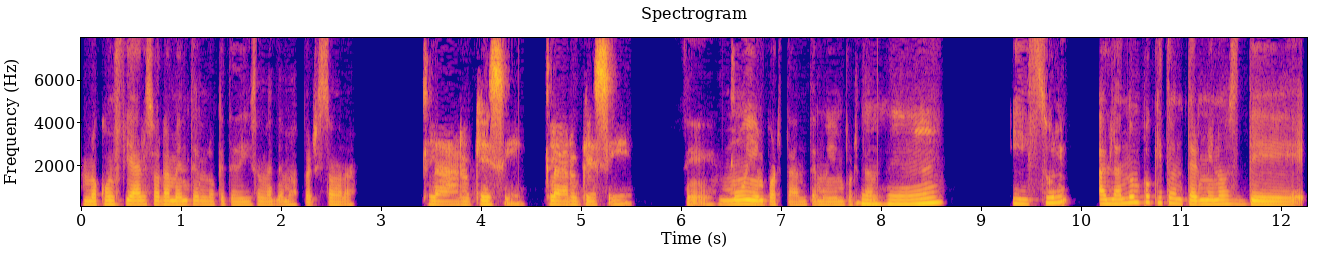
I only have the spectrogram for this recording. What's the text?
No confiar solamente en lo que te dicen las demás personas. Claro que sí, claro que sí. Sí, muy importante, muy importante. Y Zul, hablando un poquito en términos de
